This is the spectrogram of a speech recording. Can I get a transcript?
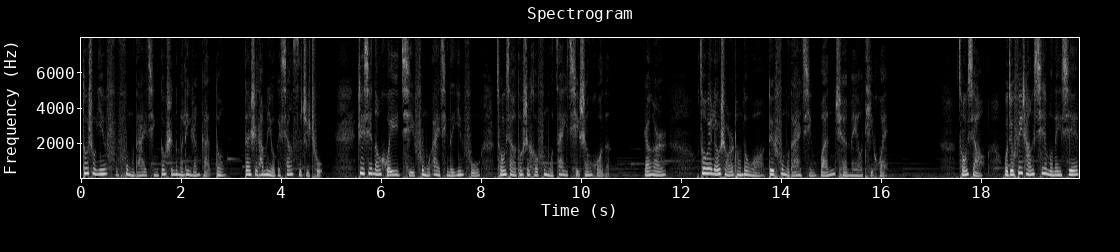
多数音符父母的爱情都是那么令人感动，但是他们有个相似之处：这些能回忆起父母爱情的音符，从小都是和父母在一起生活的。然而。作为留守儿童的我，对父母的爱情完全没有体会。从小我就非常羡慕那些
